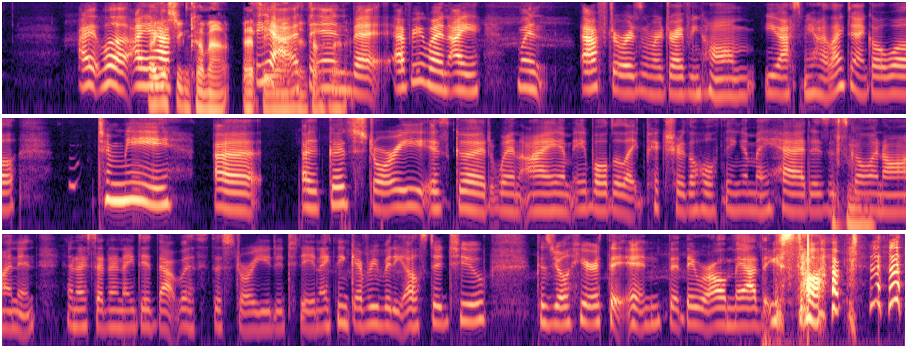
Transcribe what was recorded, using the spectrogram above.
I well, I, I, guess you can come out at the yeah end Yeah, at the end, but everyone I went afterwards when we're driving home. You asked me how I liked it. I go well. To me, uh, a good story is good when I am able to like picture the whole thing in my head as it's Mhm. going on, and and I said, and I did that with the story you did today, and I think everybody else did too, because you'll hear at the end that they were all mad that you stopped.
